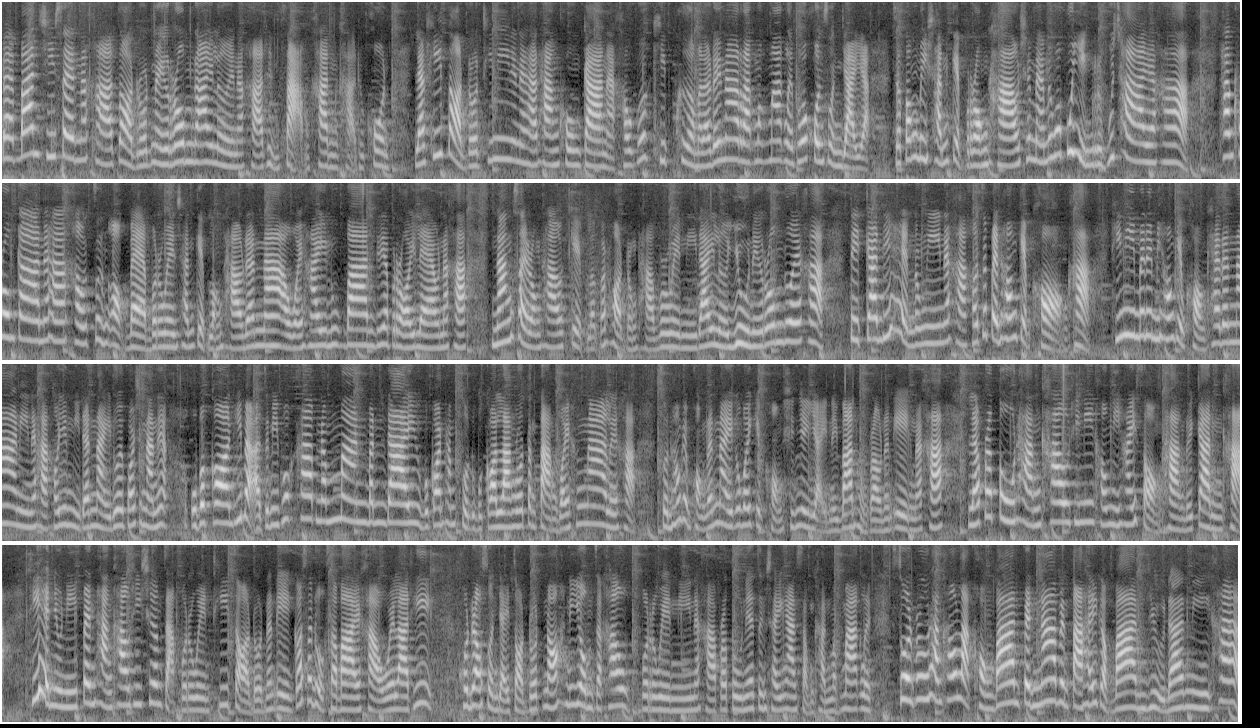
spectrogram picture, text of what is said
แบบบ้านชีเซนนะคะ จอดรถในร่มได้เลยนะคะถึง 3 คันค่ะทุกคน แล้วที่จอดรถที่นี่เนี่ยนะคะ ทางโครงการอะเขาก็คิดเผื่อมาแล้วได้น่ารักมาก ๆ เลย เพราะว่าคนส่วนใหญ่อะจะต้องมีชั้นเก็บรองเท้าใช่ไหมไม่ว่าผู้หญิงหรือผู้ชายอะค่ะ ทางโครงการนะคะ เขาจึงออกแบบบริเวณชั้นเก็บรองเท้าด้านหน้าเอาไว้ให้ลูกบ้านเรียบร้อยแล้วนะคะ นั่งใส่รองเท้าเก็บแล้วก็ถอดรองเท้าบริเวณนี้ได้เลยอยู่ในร่มด้วยค่ะ ติดกันที่เห็นตรงนี้นะคะ เขาจะเป็นห้องเก็บของค่ะ ที่นี่ไม่ได้มีห้องเก็บของแค่ด้านหน้านี้นะคะเขายังมีด้านในด้วย เพราะฉะนั้นเนี่ยอุปกรณ์ที่แบบอาจจะมีพวกคราบน้ำมันบันได อุปกรณ์ทำสวนอุปกรณ์ล้างรถต่างๆ ไว้ข้างหน้าเลยค่ะ ส่วนห้องเก็บของด้านในก็ไว้เก็บของชิ้นใหญ่ ๆ ในบ้านของเรานั่นเองนะคะ แล้วประตูทางเข้าที่นี่เขามีให้ 2 ทางด้วยกันค่ะที่เห็นอยู่นี้เป็นทางเข้าที่เชื่อมจากบริเวณที่จอดรถนั่นเองก็สะดวกสบายค่ะ เวลาที่ คนเราส่วนใหญ่จอดรถเนาะนิยมจะเข้าบริเวณนี้นะคะ ประตูเนี่ยจึงใช้งานสำคัญมากๆเลย ส่วนประตูทางเข้าหลักของบ้านเป็นหน้าเป็นตาให้กับบ้านอยู่ด้านนี้ค่ะ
